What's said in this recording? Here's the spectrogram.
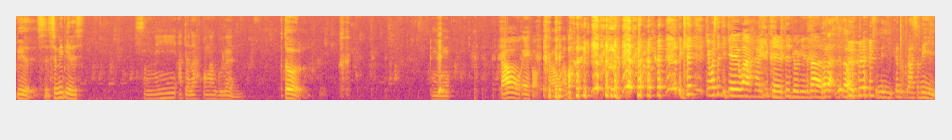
Seni Des? seni adalah pengangguran Betul. Hmm. kau eh kok kau apa iki mesti dike wah iki diedit kok gitu kan. Ora sik to. Seni kan kelas seni.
